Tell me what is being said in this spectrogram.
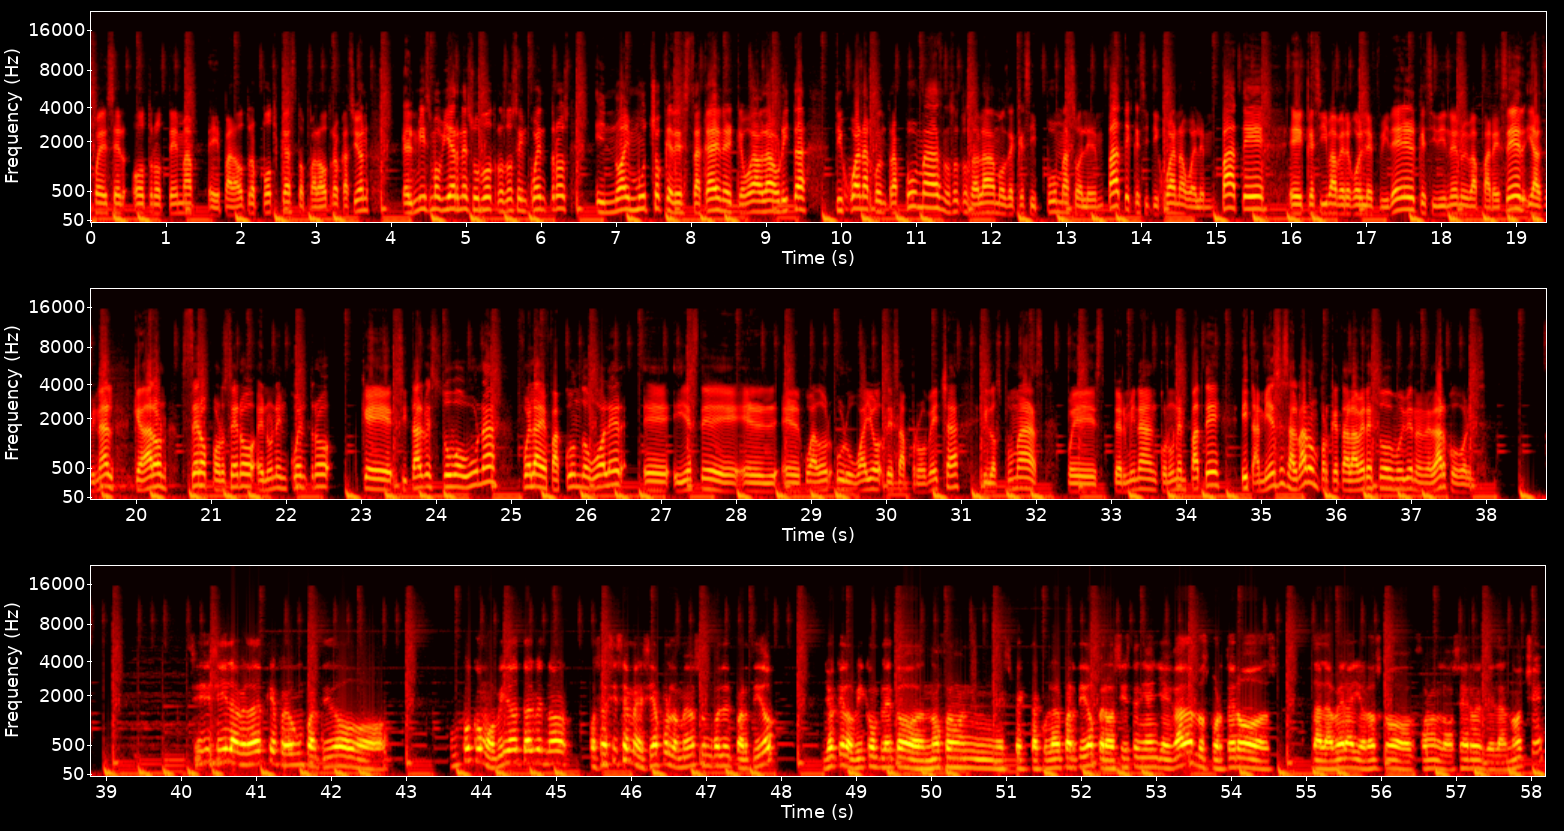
puede, ser otro tema eh, para otro podcast o para otra ocasión. El mismo viernes hubo otros dos encuentros y no hay mucho que destacar en el que voy a hablar ahorita. Tijuana contra Pumas, nosotros hablábamos de que si Pumas o el empate, que si Tijuana o el empate, eh, que si iba a haber gol de Fidel, que si Dinero iba a aparecer y al final quedaron 0 por 0 en un encuentro que si tal vez tuvo una, fue la de Facundo Waller. Eh, y este, el, jugador uruguayo desaprovecha. Y los Pumas, pues terminan con un empate. Y también se salvaron porque Talavera estuvo muy bien en el arco, Goris. Sí, sí, la verdad es que fue un partido un poco movido. Tal vez no, o sea, sí se merecía por lo menos un gol del partido yo que lo vi completo, no fue un espectacular partido, pero sí tenían llegadas. Los porteros Talavera y Orozco fueron los héroes de la noche.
